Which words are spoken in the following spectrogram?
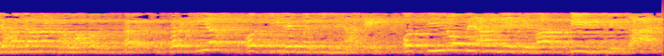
جہاں جانا تھا واپس سڑک کیا اور سیدھے مسجد میں آ گئے اور تینوں میں آنے کے بعد تین کردار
